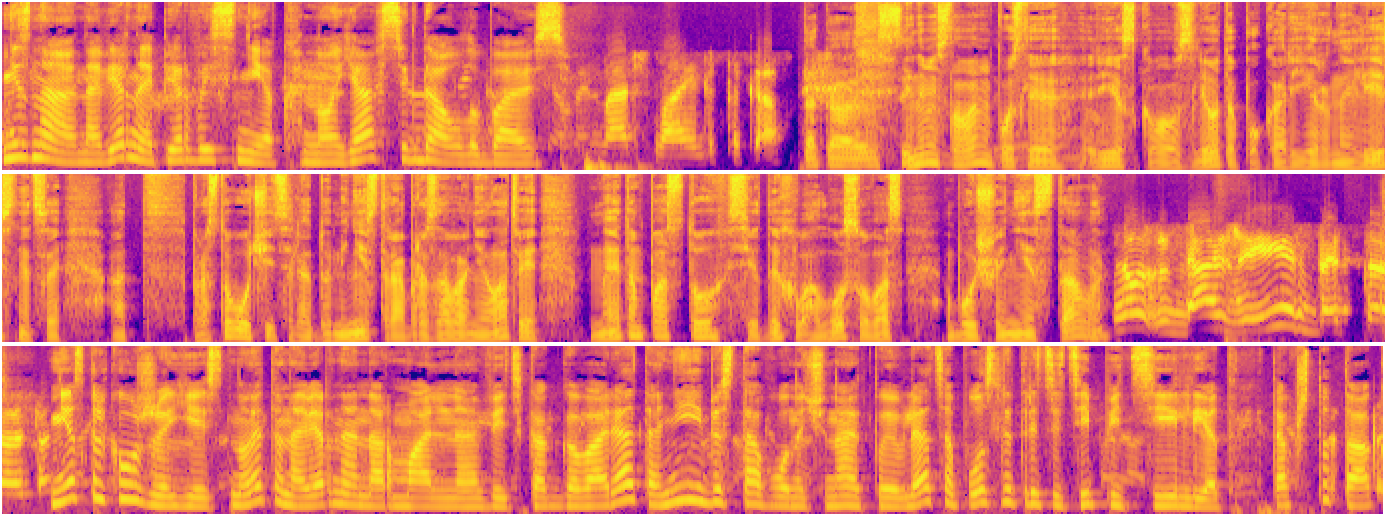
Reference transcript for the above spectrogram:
Не знаю, наверное, первый снег, но я всегда улыбаюсь. Так, а... Иными словами, после резкого взлета по карьерной лестнице от простого учителя до министра образования Латвии на этом посту седых волос у вас больше не стало? Несколько уже есть, но это, наверное, нормально, ведь, как говорят, они и без того начинают появляться после 35 лет. Так что так.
